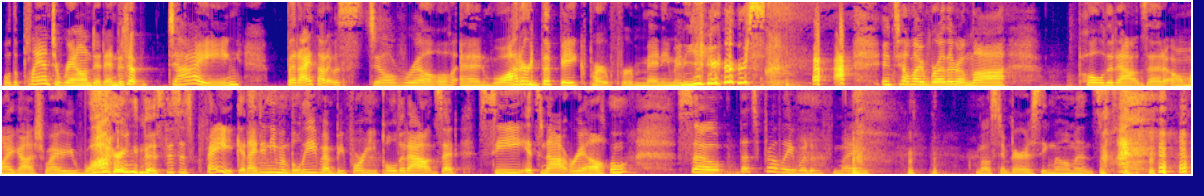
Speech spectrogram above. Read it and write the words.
Well, the plant around it ended up dying, but I thought it was still real and watered the fake part for many, many years until my brother in law pulled it out and said, Oh my gosh, why are you watering this? This is fake. And I didn't even believe him before he pulled it out and said, See, it's not real. So that's probably one of my most embarrassing moments. I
